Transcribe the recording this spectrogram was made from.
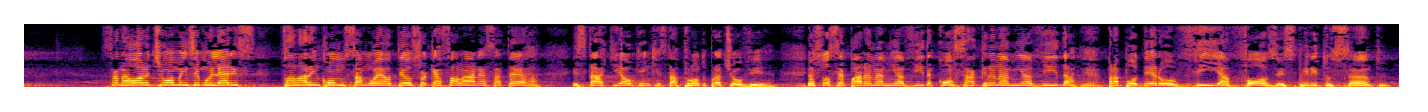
Está na hora de homens e mulheres falarem como Samuel: Deus, o Senhor quer falar nessa terra. Está aqui alguém que está pronto para te ouvir. Eu estou separando a minha vida, consagrando a minha vida para poder ouvir a voz do Espírito Santo.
